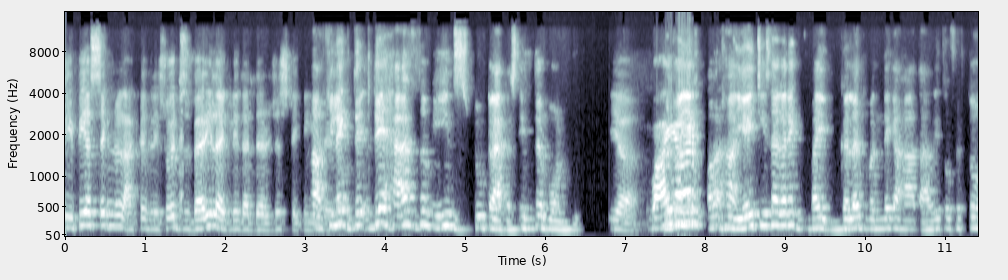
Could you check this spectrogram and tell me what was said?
GPS signal actively. So it's very likely that they're just taking हाँ your like they they have the means to track us if they want to Yeah. why और are और हाँ यही चीज़ अगर एक भाई गलत बंदे का हाथ आ गई तो फिर तो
